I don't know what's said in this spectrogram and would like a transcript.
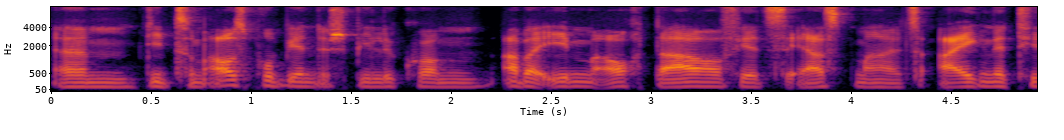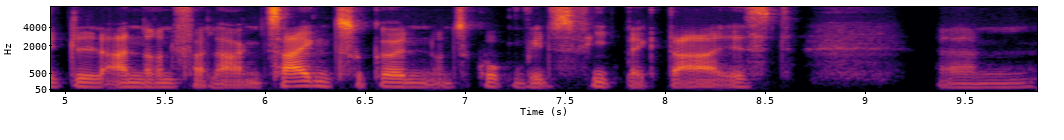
ähm, die zum Ausprobieren der Spiele kommen, aber eben auch darauf jetzt erstmals eigene Titel anderen Verlagen zeigen zu können und zu gucken, wie das Feedback da ist. Ähm,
